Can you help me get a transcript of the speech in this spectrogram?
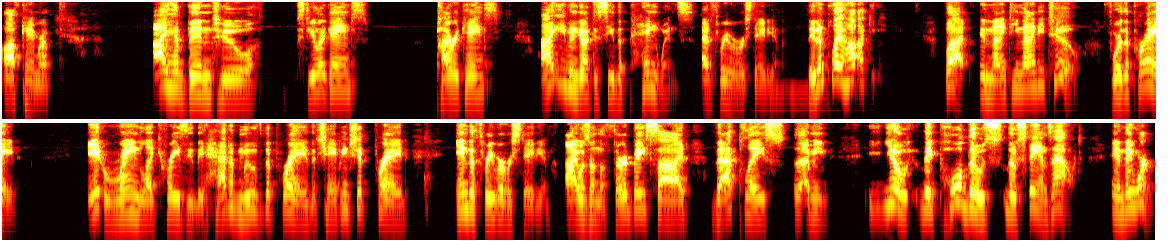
off camera. I have been to Steeler games, Pirate games. I even got to see the Penguins at Three River Stadium. They didn't play hockey, but in 1992 for the parade, it rained like crazy. They had to move the parade, the championship parade, into Three River Stadium. I was on the third base side. That place, I mean, you know, they pulled those those stands out and they weren't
